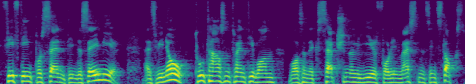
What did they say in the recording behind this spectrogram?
15% in the same year. As we know, 2021 was an exceptional year for investments in stocks.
